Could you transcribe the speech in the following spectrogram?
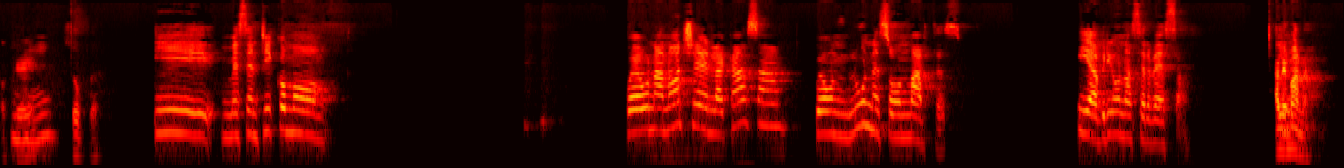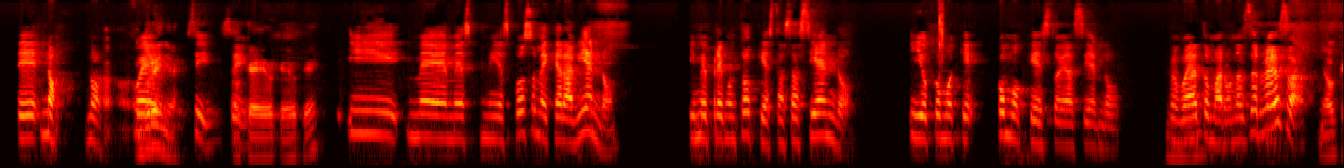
Ok, Ujú. súper. Y me sentí como... Fue una noche en la casa, fue un lunes o un martes. Y abrí una cerveza. Alemana. Eh, no, no. Ah, fue- hondureña. Sí, sí. Ok, ok, ok. Y me- me- mi esposo me queda viendo y me preguntó, ¿qué estás haciendo? Y yo como que, ¿cómo que estoy haciendo? Me voy a tomar una cerveza, Ok.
